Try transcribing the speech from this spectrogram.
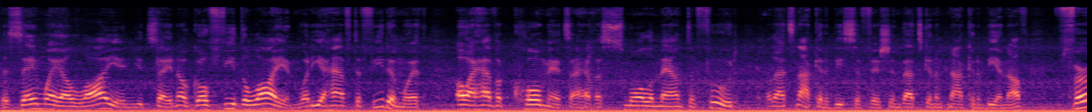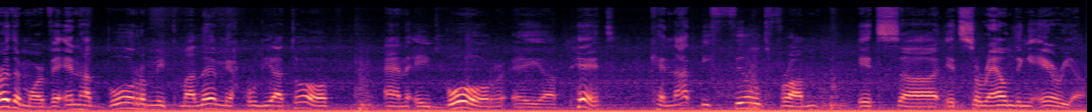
The same way a lion, you'd say, no, go feed the lion. What do you have to feed him with? Oh, I have a kometz, I have a small amount of food. Well, that's not going to be sufficient. That's gonna, not going to be enough. Furthermore, ve'en habor mitmale mehulyato, and a bor, a uh, pit, cannot be filled from its uh, its surrounding area.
